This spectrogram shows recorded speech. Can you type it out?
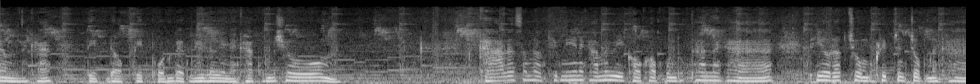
ามนะคะ ติดดอกติดผลแบบนี้เลยนะคะ คุณผู้ชม ค่ะและสำหรับคลิปนี้นะคะไม่วีขอขอบคุณทุกท่านนะคะ ที่รับชมคลิปจนจบนะคะ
